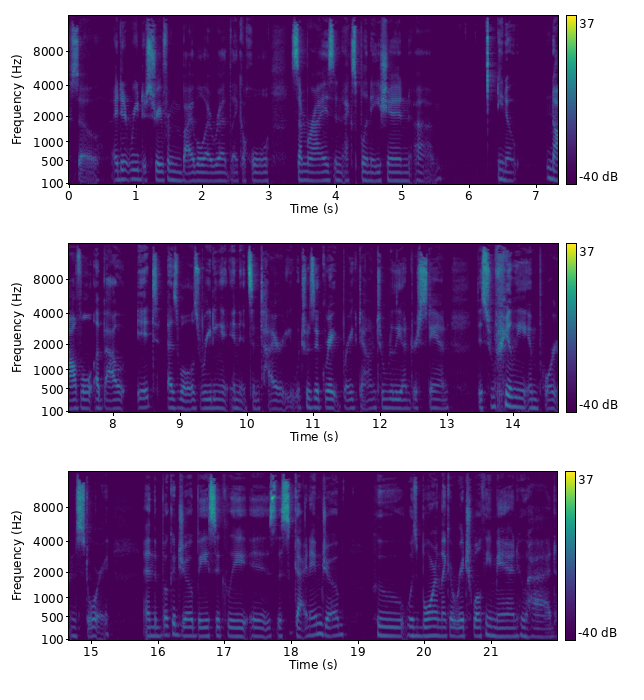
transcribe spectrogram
So I didn't read it straight from the Bible. I read like a whole summarized and explanation, um, you know, novel about it as well as reading it in its entirety, which was a great breakdown to really understand this really important story. And the book of Job basically is this guy named Job who was born like a rich wealthy man who had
